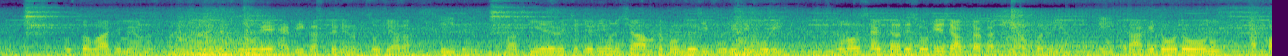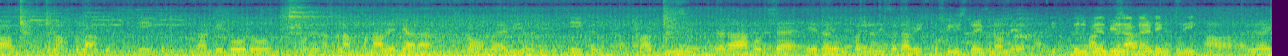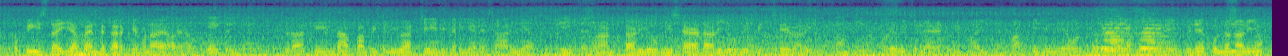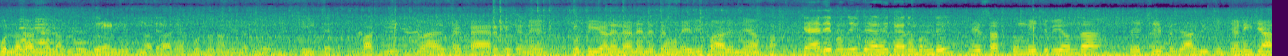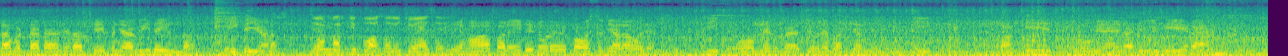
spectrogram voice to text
ਉਸ ਤੋਂ ਬਾਅਦ ਜਿਵੇਂ ਹੁਣ ਸਪਰਿੰਗ ਵਾਲੇ ਚੱਕੂ ਇਹ ਹੈਵੀ ਕਰਤੇ ਨੇ ਉਸ ਤੋਂ ਜ਼ਿਆਦਾ। ਠੀਕ ਹੈ ਜੀ। ਬਾਕੀ ਇਹਦੇ ਵਿੱਚ ਜਿਹੜੀ ਹੁਣ ਸ਼ਾਫਟ ਪਾਉਂਦੇ ਸੀ ਪੂਰੀ ਦੀ ਪੂਰੀ ਹੁਣ ਉਹ ਸਾਈਡਾਂ ਤੇ ਛੋਟੀਆਂ ਸ਼ਾਫਟਾਂ ਕਰਤੀਆਂ ਉੱਪਰ ਦੀਆਂ। ਠੀਕ ਹੈ। ਤਾਂ ਕਿ ਦੋ ਦੋ ਉਹਨੂੰ ਆਪਾਂ ਕਲੰਪ ਲਾ ਦੇ ਠੀਕ ਹੈ। ਤਾਂ ਕਿ ਦੋ ਦੋ ਉਹਦੇ ਨਾਲ ਕਲੰਪ ਨਾਲੇ ਜ਼ਿਆਦਾ ਸਟਰੋਂਗ ਹੋ ਜਾਵੇ ਠੀਕ ਹੈ। ਬਾਕੀ ਜਿਹੜਾ ਹੁੱਡ ਹੈ ਇਹ ਤਾਂ ਤੁਹਾਨੂੰ ਪਹਿਲਾਂ ਨਹੀਂ ਪਤਾ ਵੀ ਇੱਕ ਪੀਸ ਦਾ ਹੀ ਬਣਾਉਂਦੇ ਆ। ਇੱਕ ਬਿਨ ਬਿਨਾ ਬਿਲਡਿੰਗ ਤੋਂ ਹੀ। ਹਾਂ ਇਹਦਾ ਇੱਕ ਪੀਸ ਦਾ ਹੀ ਆ ਬੈਂਡ ਕਰਕੇ ਬਣਾਇਆ ਹੋਇਆ। ਠੀਕ ਹੈ ਜੀ। ਜਿਹੜਾ ਸੀਲਡ ਆਪਾਂ ਪਿਛਲੀ ਵਾਰ ਚੇਂਜ ਕਰੀਆਂ ਨੇ ਸਾਰੀਆਂ। ਠੀਕ ਹੈ ਫਰੰਟ ਵਾਲੀ ਹੋ ਗਈ ਸਾਈਡ ਵਾਲੀ ਹੋ ਗਈ ਪਿੱਛੇ ਵਾਲੀ। ਹਾਂਜੀ। ਹਾਂ ਉਹਦੇ ਵਿੱਚ ਲਾਈਟ ਵੀ ਪਾਈ ਹੈ ਬਾਕੀ ਜਿੰਨੀਆਂ ਹੁਣ ਪੁੱਲੀਆਂ ਲੱਗੀਆਂ ਨੇ ਜਿਹੜੀਆਂ ਖੁੱਲਣ ਵਾਲੀਆਂ ਪੁੱਲਰ ਵਾਲੀਆਂ ਲੱਗੀਆਂ ਉਹ ਗਰਾਲੀਆਂ ਆਹ ਠੀਕ ਹੈ। ਸਾਰੀਆਂ ਪੁੱਲਰ ਵਾਲੀਆਂ ਲੱਗੀਆਂ ਹੋਈਆਂ ਠੀਕ ਹੈ। ਜੀ। ਬਾਕੀ ਇਹ ਚੁਆਇਸ ਹੈ ਟਾਇਰ ਕਿਸੇ ਨੇ ਗੁੱਡੀ ਵਾਲੇ ਲੈਣੇ ਨੇ ਤੇ ਹੁਣ ਇਹ ਵੀ ਪਾ ਦਿੰਨੇ ਆ ਆਪਾਂ। ਕਿਆ ਦੇ ਬੰਦੇ ਟਾਇਰ ਹੈ ਕਿਆ ਨੰਬਰ ਹੁੰਦੇ ਜੀ? ਇਹ 719 ਚ ਵੀ ਹੁੰਦਾ ਤੇ 650 ਵੀ ਚ ਯਾਨੀ 11 ਵੱਡਾ ਟਾਇਰ ਜਿਹੜਾ 650 20 ਦਾ ਹੀ ਹੁੰਦਾ ਗੁੱਡੀ ਵਾਲਾ। ਜਿਹੜਾ ਮਰਜ਼ੀ ਪਵਾ ਸਕਦੇ ਹੋ ਚੋਇਸ ਹੈ ਜੀ। ਤੇ ਹਾਂ ਪਰ ਇਹਦੇ ਥੋੜੇ ਕਾਸਟ ਜ਼ਿਆਦਾ ਹੋ ਜਾਂਦੀ ਹੈ ਠੀਕ ਹੈ। ਉਹ ਉਹਨੇ ਕੁ ਪੈਸੇ ਉਹਦੇ ਵੱਧ ਜਾਂਦੇ ਨੇ। ਠੀਕ ਹੈ। ਬਾਕੀ ਹੋ ਗਿਆ ਇਹਦਾ ਜਿਵੇਂ ਗੇਅਰ ਆ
